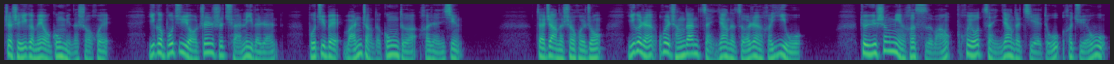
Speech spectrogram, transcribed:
这是一个没有公民的社会，一个不具有真实权利的人，不具备完整的公德和人性。在这样的社会中，一个人会承担怎样的责任和义务？对于生命和死亡，会有怎样的解读和觉悟？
